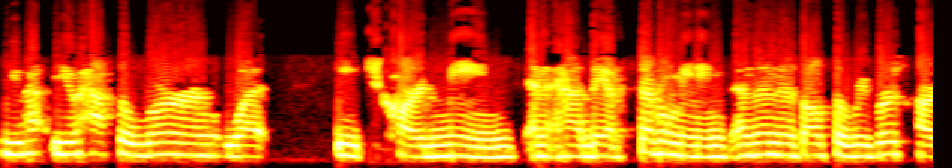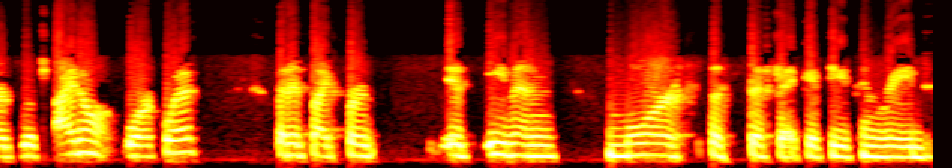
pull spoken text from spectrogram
you have you have to learn what each card means, and it had they have several meanings. And then there's also reverse cards, which I don't work with, but it's like for it's even more specific if you can read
